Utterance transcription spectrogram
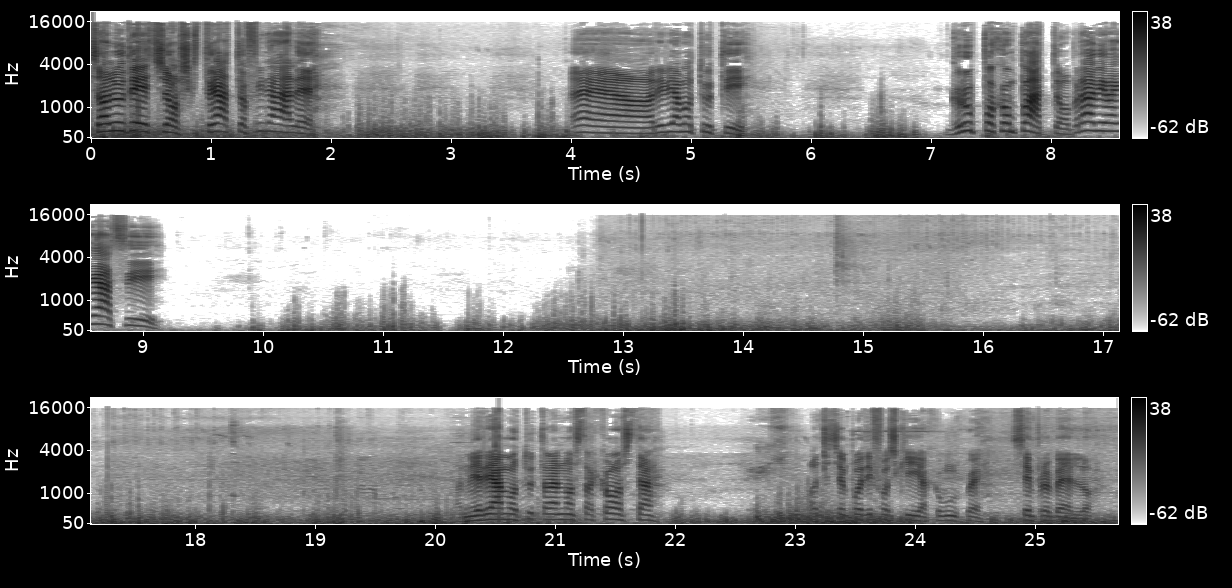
Saluteccio, tratto finale. Eh, oh, arriviamo tutti. Gruppo compatto, bravi ragazzi. Ammiriamo tutta la nostra costa. Oggi c'è un po' di foschia, comunque sempre bello.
